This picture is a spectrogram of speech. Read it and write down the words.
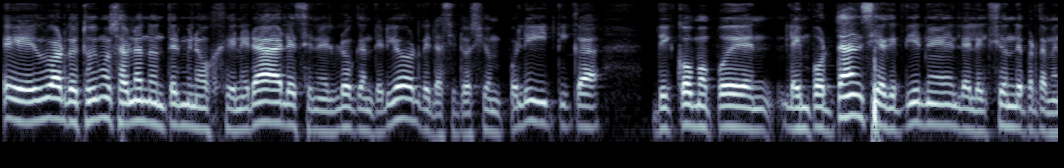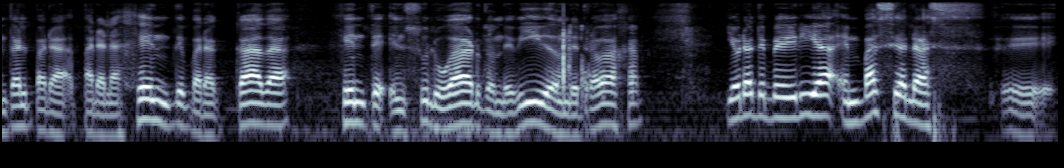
Eh, Eduardo, estuvimos hablando en términos generales en el bloque anterior de la situación política, de cómo pueden, la importancia que tiene la elección departamental para, para la gente, para cada gente en su lugar, donde vive, donde trabaja. Y ahora te pediría, en base a las eh,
